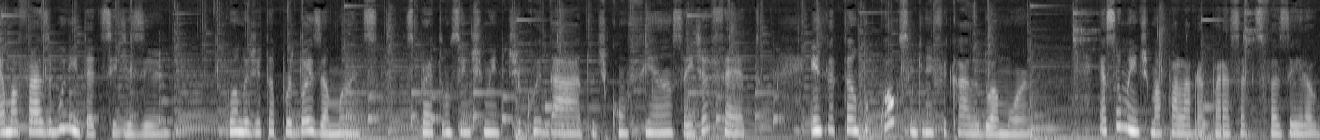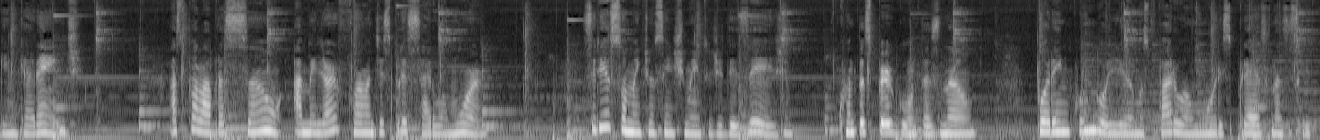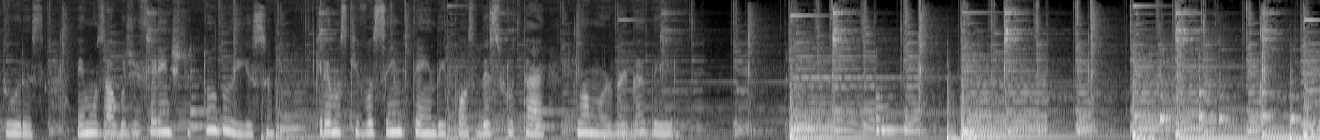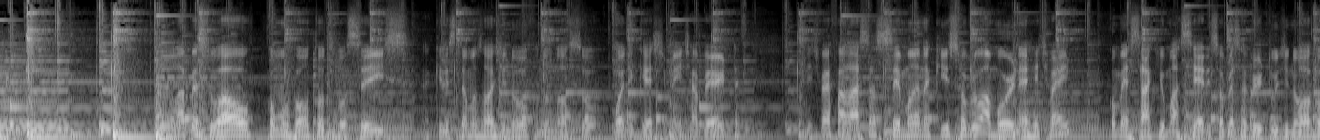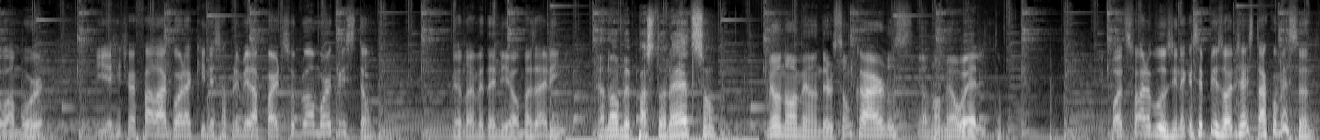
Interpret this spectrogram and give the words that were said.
É uma frase bonita de se dizer. Quando dita por dois amantes, desperta um sentimento de cuidado, de confiança e de afeto. Entretanto, qual o significado do amor? É somente uma palavra para satisfazer alguém carente? As palavras são a melhor forma de expressar o amor? Seria somente um sentimento de desejo? Quantas perguntas, não? Porém, quando olhamos para o amor expresso nas Escrituras, vemos algo diferente de tudo isso. Queremos que você entenda e possa desfrutar de um amor verdadeiro. Olá pessoal, como vão todos vocês? Aqui estamos nós de novo no nosso podcast Mente Aberta. A gente vai falar essa semana aqui sobre o amor, né? A gente vai começar aqui uma série sobre essa virtude nova, o amor. E a gente vai falar agora aqui nessa primeira parte sobre o amor cristão. Meu nome é Daniel Mazarim. Meu nome é Pastor Edson. Meu nome é Anderson Carlos. Meu nome é Wellington. E pode soar a buzina que esse episódio já está começando.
